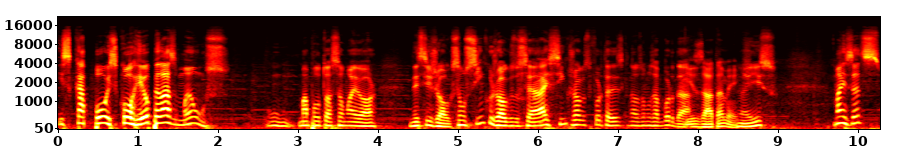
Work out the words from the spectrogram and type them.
escapou, escorreu pelas mãos um- uma pontuação maior nesses jogos. São cinco jogos do Ceará e cinco jogos do Fortaleza que nós vamos abordar. Exatamente. Não é isso? Mas antes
